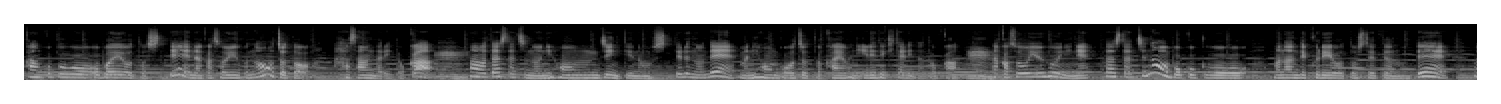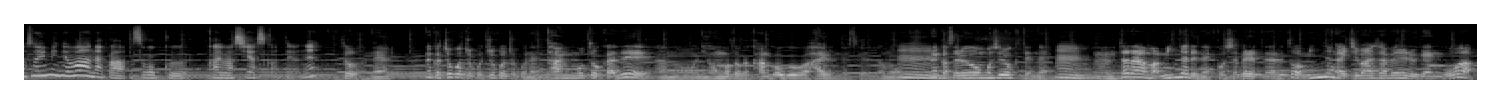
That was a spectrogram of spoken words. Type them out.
韓国語を覚えようとしてなんかそういうのをちょっと挟んだりとか、うん。まあ、私たちの日本人っていうのも知ってるので、まあ、日本語をちょっと会話に入れてきたりだとか、うん。なんかそういう風にね私たちの母国語を学んでくれようとしてたので、まあ、そういう意味ではなんかすごく会話しやすかったよね。そうだね。なんかちょこちょこちょこちょこね単語とかであの日本語とか韓国語が入るんですけれども、うんなんかそれが面白くてね、うんうん、ただまあみんなでねこう喋るってなるとみんなが一番喋れる言語は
